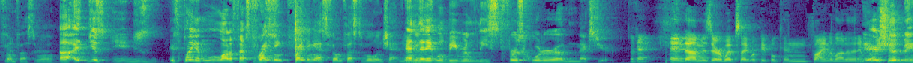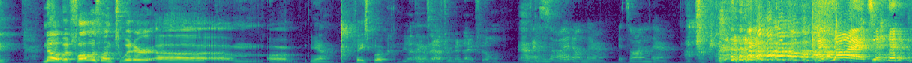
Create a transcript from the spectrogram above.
Film Festival. Uh, it just, you just, it's playing at a lot of festivals. Frightening, frightening ass film festival in Chattanooga. And then it will be released first quarter of next year. Okay. And um, is there a website where people can find a lot of that information? There should be. No, but follow us on Twitter. Uh, um, or, yeah, Facebook. Yeah, I think it's after midnight film. I saw it on there. It's on there. I saw it.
